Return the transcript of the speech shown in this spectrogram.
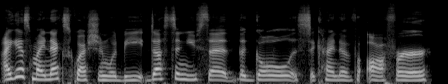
I guess my next question would be, Dustin, you said the goal is to kind of offer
